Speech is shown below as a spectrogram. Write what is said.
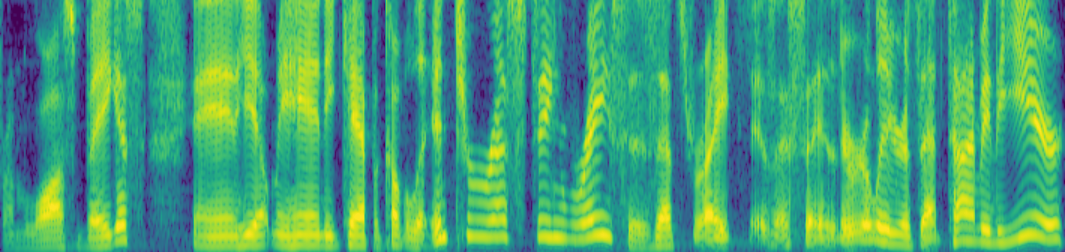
from Las Vegas, and he helped me handicap a couple of interesting races. That's right. As I said earlier, it's that time of the year.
